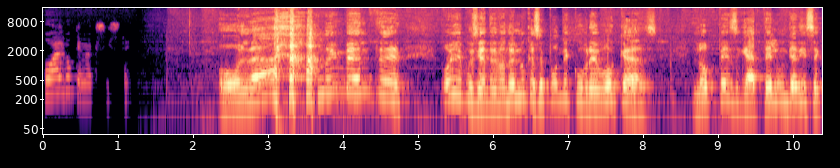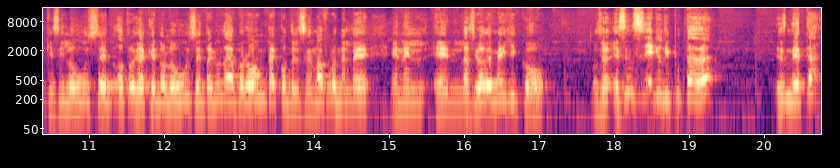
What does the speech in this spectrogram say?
o algo que no existe. Hola, no inventen. Oye, pues si Andrés Manuel nunca se pone cubrebocas. López Gatel un día dice que sí lo usen, otro día que no lo usen. Trae una bronca con el semáforo en el, en, el, en la Ciudad de México. O sea, ¿es en serio, diputada? ¿Es neta?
